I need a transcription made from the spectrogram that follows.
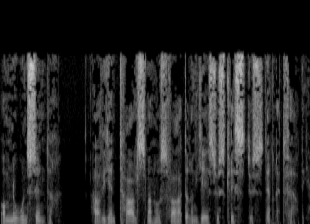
Om noen synder, har vi en talsmann hos Faderen Jesus Kristus den rettferdige.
